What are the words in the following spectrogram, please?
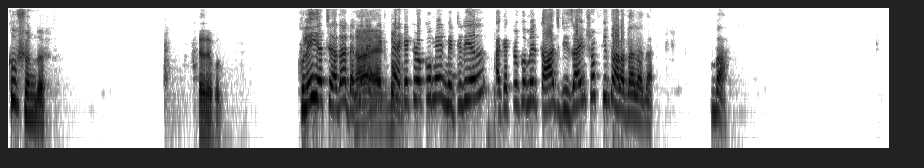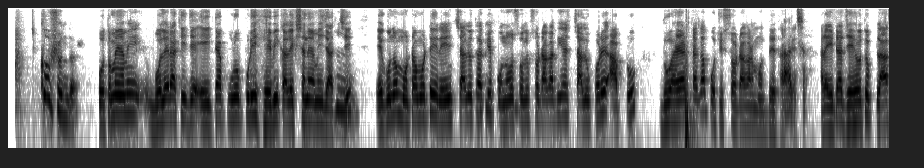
খুব সুন্দর। দেখুন। খুলেই যাচ্ছে দাদা দেখো হ্যাঁ, এক এক রকমের মেটেরিয়াল এক এক রকমের কাজ ডিজাইন সব কিন্তু আলাদা আলাদা। বাহ। খুব সুন্দর। প্রথমে আমি বলে রাখি যে এইটা পুরোপুরি হেভি কালেকশনে আমি যাচ্ছি। এগুলো মোটামুটি রেঞ্জ চালু থাকে পনেরো ষোলোশো টাকা দিয়ে চালু করে আপ টু দু হাজার টাকা পঁচিশশো টাকার মধ্যে থাকে। আচ্ছা। আর এটা যেহেতু প্লাস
